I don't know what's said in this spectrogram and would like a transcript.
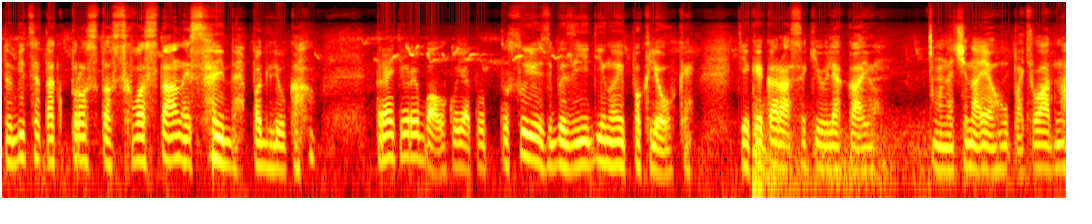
тобі це так просто з хвоста не сойде, падлюка. Третю рибалку я тут тусуюсь без єдиної покльовки. Тільки карасиків лякаю. Починає гупать, ладно.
